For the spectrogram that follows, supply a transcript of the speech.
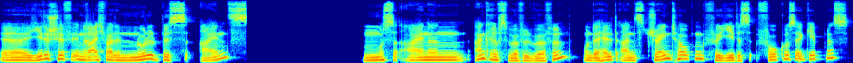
Äh, jedes Schiff in Reichweite 0 bis 1 muss einen Angriffswürfel würfeln und erhält einen Strain-Token für jedes Fokusergebnis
